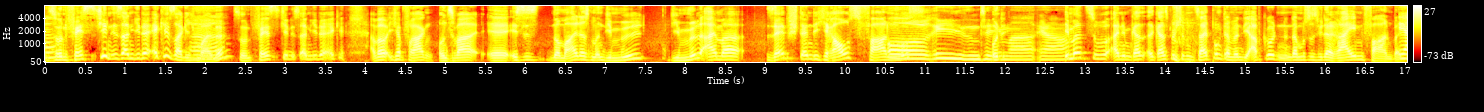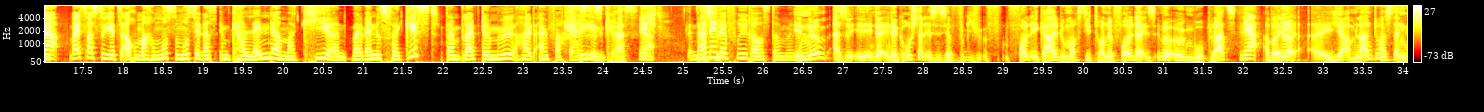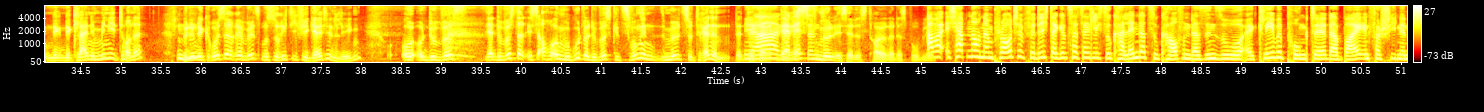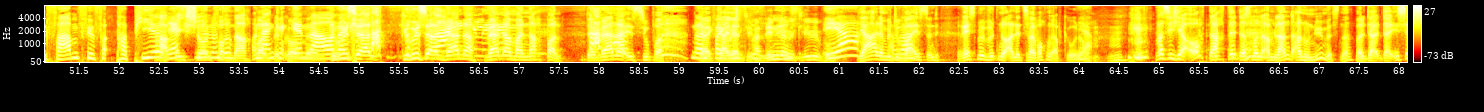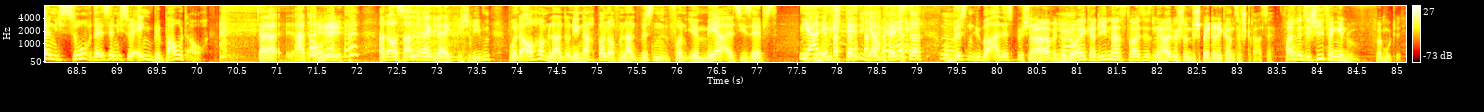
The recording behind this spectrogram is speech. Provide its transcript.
ja, So ein Festchen ist an jeder Ecke, sag ich mal. Ne? So ein Festchen ist an jeder Ecke. Aber ich habe Fragen. Und zwar äh, ist es normal, dass man die Müll, die Mülleimer selbstständig rausfahren Oh, muss. Riesenthema, ja. Immer zu einem ganz, äh, ganz bestimmten Zeitpunkt, dann werden die abgeholt und dann musst du es wieder reinfahren bei Ja, weißt du, was du jetzt auch machen musst? Du musst dir das im Kalender markieren, weil wenn du es vergisst, dann bleibt der Müll halt einfach dir. Das stehen. ist krass. Ja. Echt? Und dann Das in der Früh raus damit. In Nürn also in der, in der Großstadt ist es ja wirklich voll egal. Du machst die Tonne voll, da ist immer irgendwo Platz. Ja. Aber Ja. äh, hier am Land, du hast eine, eine kleine Mini-Tonne. Wenn du Mhm. eine größere willst, musst du richtig viel Geld hinlegen. Und, und du wirst, ja, du wirst, das ist auch irgendwo gut, weil du wirst gezwungen, Müll zu trennen. Der, Ja, der, der ja. Restmüll ist ja das Teure, das Problem. Aber ich habe noch einen Pro-Tipp für dich. Da gibt's tatsächlich so Kalender zu kaufen. Da sind so äh, Klebepunkte dabei in verschiedenen Farben für Fa Papier, Hab ich schon vom so. Nachbarn und dann, bekommen. Genau, dann Grüße an, Grüße an Werner. Werner, mein Nachbarn. Der Werner ist super. Ge geiler Typ. Kalender mit Klebepunkten. Ja, Ja, damit du weißt. Und Restmüll wird nur alle zwei Wochen abgeholt. Ja. auch. Was ich ja auch dachte, dass man am Land anonym ist, ne? Weil da, da ist ja nicht so, da ist ja nicht so eng bebaut auch. Da hat auch, Nee. hat auch Sandra gleich geschrieben, wohnt auch am Land und die Nachbarn auf dem Land wissen von ihr mehr als sie selbst. Und Ja, die hängen ständig am Fenster und wissen über alles Bescheid. Ja, wenn Ja. du neue Gardinen hast, weiß es eine halbe Stunde später die ganze Straße. Vor allem, wenn sie schief hängen, vermutlich.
